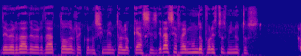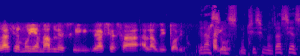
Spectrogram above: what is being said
de verdad, de verdad, todo el reconocimiento a lo que haces. Gracias, Raimundo, por estos minutos. Gracias, muy amables y gracias al auditorio. Gracias, muchísimas gracias.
